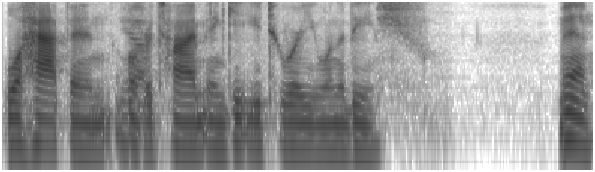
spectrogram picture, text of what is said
will happen Yeah. over time and get you to where you want to be. Man,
